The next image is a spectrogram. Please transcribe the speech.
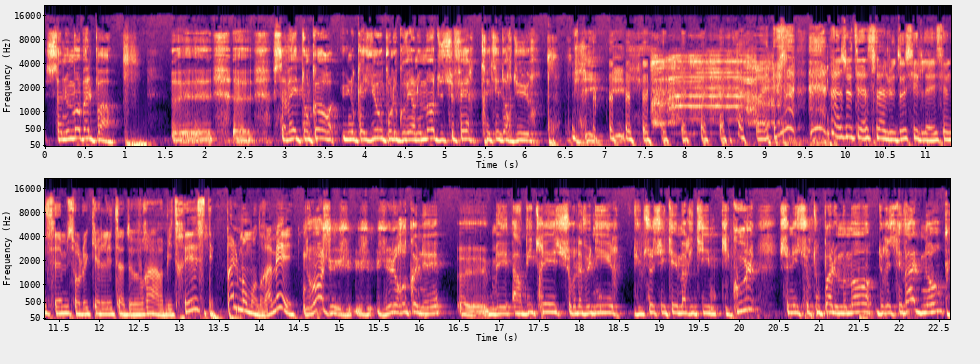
ça ne m'emballe pas. Euh, euh, ça va être encore une occasion pour le gouvernement de se faire traiter d'ordure. Ajoutez à cela le dossier de la SNCM sur lequel l'État devra arbitrer, ce n'est pas le moment de ramer. Non, je, je- je- je le reconnais, euh, mais arbitrer sur l'avenir d'une société maritime qui coule, ce n'est surtout pas le moment de rester vague, non?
